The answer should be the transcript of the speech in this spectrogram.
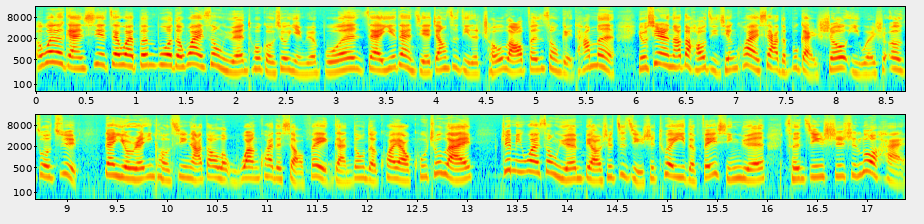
而为了感谢在外奔波的外送员、脱口秀演员伯恩，在耶诞节将自己的酬劳分送给他们。有些人拿到好几千块，吓得不敢收，以为是恶作剧；但有人一口气拿到了五万块的小费，感动得快要哭出来。这名外送员表示自己是退役的飞行员，曾经失事落海，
